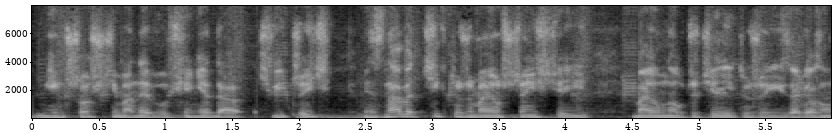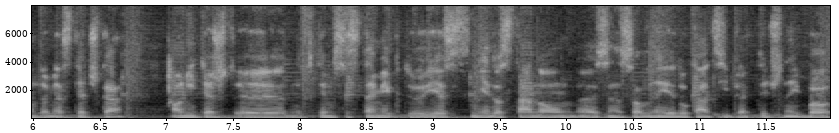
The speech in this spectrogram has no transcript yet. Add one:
większości manewrów się nie da ćwiczyć, więc nawet ci, którzy mają szczęście i mają nauczycieli, którzy ich zawiozą do miasteczka, oni też e, w tym systemie, który jest, nie dostaną e, sensownej edukacji praktycznej, bo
